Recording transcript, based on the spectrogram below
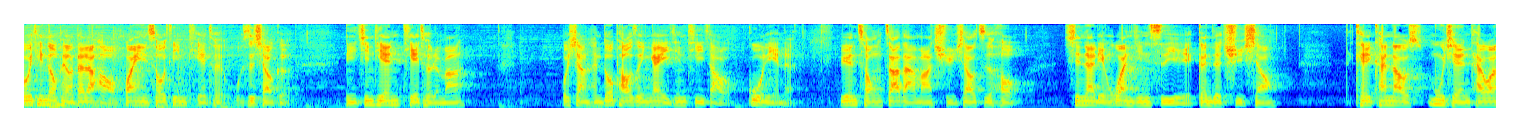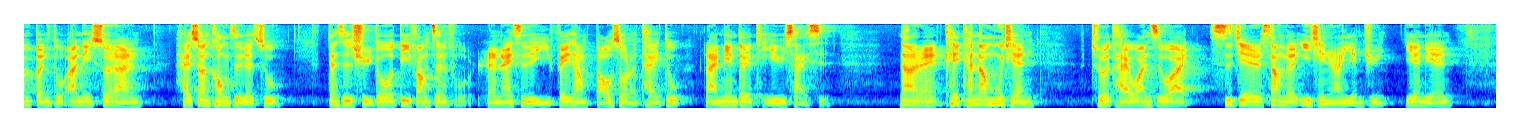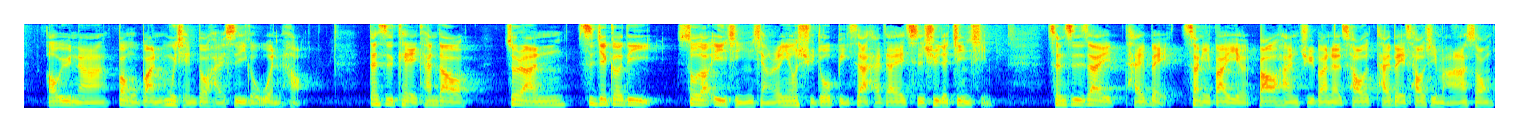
各位听众朋友，大家好，欢迎收听铁腿，我是小葛。你今天铁腿了吗？我想很多跑者应该已经提早过年了，因为从扎打马取消之后，现在连万金石也跟着取消。可以看到，目前台湾本土案例虽然还算控制得住，但是许多地方政府仍然是以非常保守的态度来面对体育赛事。那人可以看到，目前除了台湾之外，世界上的疫情仍然严峻，因为连奥运啊，办不办？目前都还是一个问号。但是可以看到，虽然世界各地受到疫情影响，仍有许多比赛还在持续的进行。甚至在台北上礼拜也包含举办了超台北超级马拉松。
